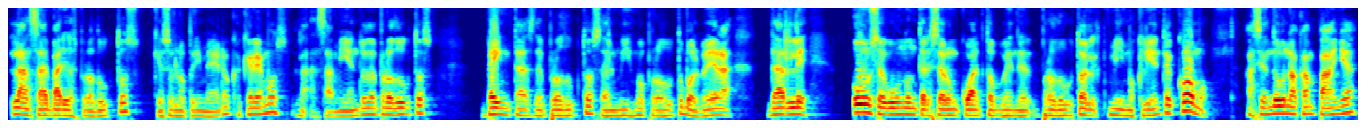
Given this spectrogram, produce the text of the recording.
lanzar varios productos, que eso es lo primero que queremos, lanzamiento de productos, ventas de productos, el mismo producto, volver a darle un segundo, un tercero, un cuarto producto al mismo cliente, ¿cómo? Haciendo una campaña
